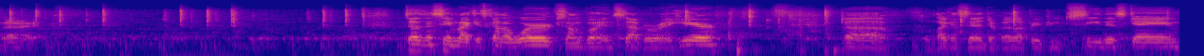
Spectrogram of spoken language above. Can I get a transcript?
Alright. Doesn't seem like it's gonna work, so I'm gonna go ahead and stop it right here uh, like I said, developer, if you see this game,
